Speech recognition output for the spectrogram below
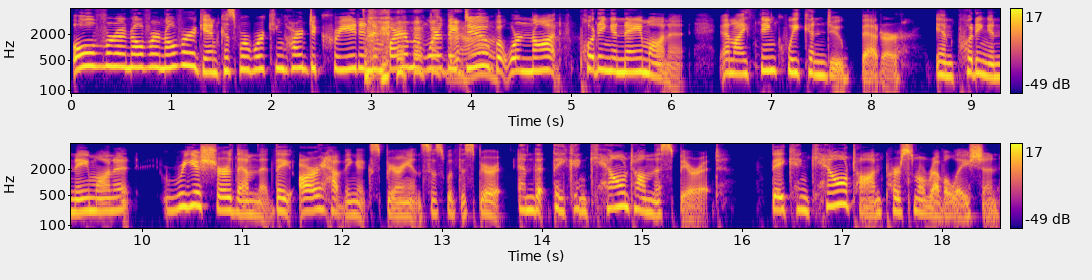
over and over and over again because we're working hard to create an environment where they do, but we're not putting a name on it. And I think we can do better in putting a name on it. Reassure them that they are having experiences with the Spirit and that they can count on the Spirit. They can count on personal revelation.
